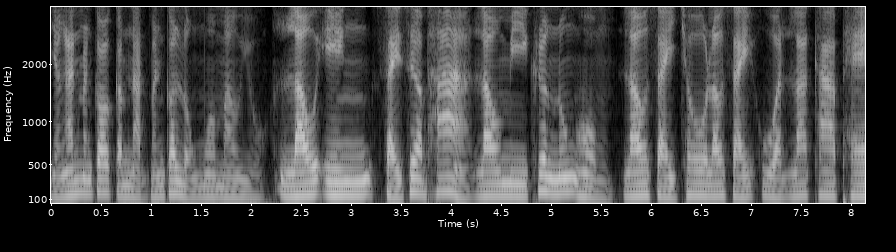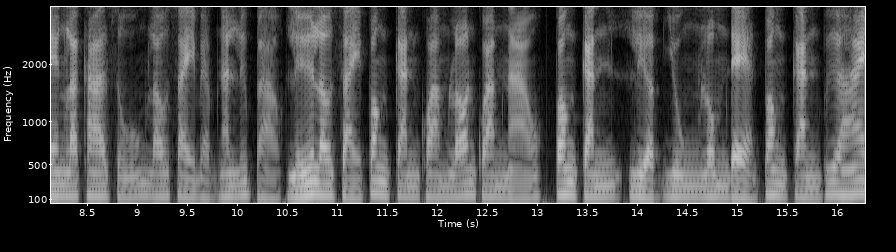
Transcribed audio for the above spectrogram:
อย่างนั้นมันก็กำหนัดมันก็หลงมัวเมาอยู่ เราเองใส่เสื้อผ้า เรามีเครื่องนุ่งห่ม เราใส่โชว์ เราใส่อวด ราคาแพง ราคาสูง เราใส่แบบนั้นหรือเปล่า หรือเราใส่ป้องกันความร้อนความหนาว ป้องกันเหลือบยุงลมแดด ป้องกันเพื่อให้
